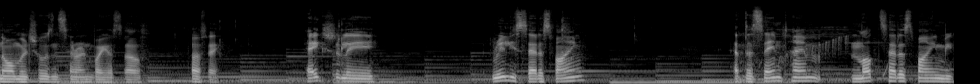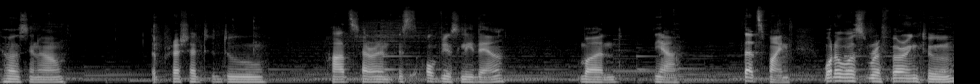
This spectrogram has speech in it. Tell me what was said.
normal chosen Seren by yourself. Perfect. Actually, really satisfying. At the same time, not satisfying because, you know, the pressure to do hard Seren is obviously there. But, yeah, that's fine. What I was referring to,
